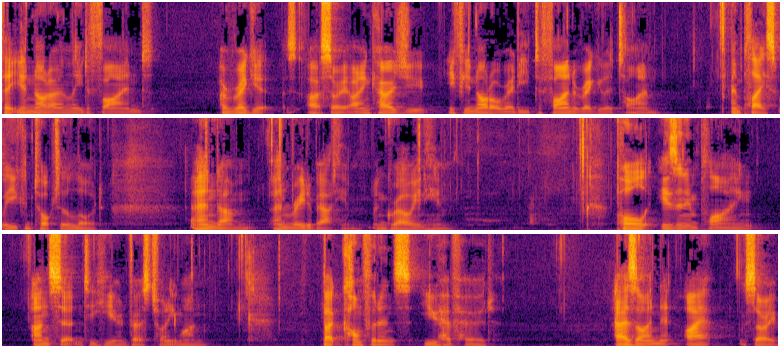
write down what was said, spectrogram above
that you're not only to find a regular, uh, sorry, I encourage you, if you're not already, to find a regular time and place where you can talk to the Lord and, um, and read about Him and grow in Him. Paul isn't implying uncertainty here in verse 21, but confidence you have heard. As I, ne- I sorry,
